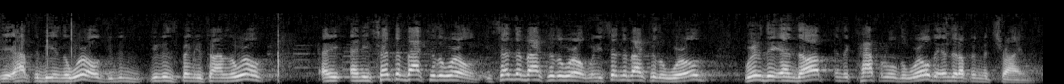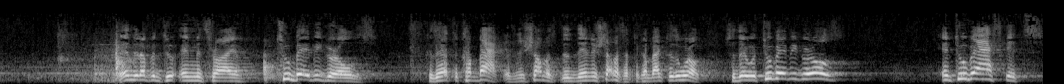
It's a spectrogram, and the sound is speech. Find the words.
you have to be in the world, you didn't, you didn't spend your time in the world. And he, and he sent them back to the world. He sent them back to the world. When he sent them back to the world, where did they end up? In the capital of the world, they ended up in Mitzrayim. They ended up in, two, in Mitzrayim, two baby girls, because they had to come back. As neshamas, the, the neshamas had to come back to the world. So there were two baby girls in two baskets.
